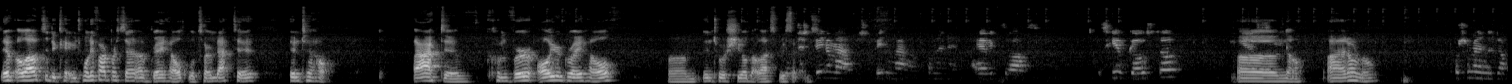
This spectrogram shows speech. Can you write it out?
If allowed to decay, twenty five percent of gray health will turn back to into health. Active, convert all your gray health um, into a shield that lasts three Just seconds. bait him out. Just bait him out. Coming in. I have exhaust. Does he have ghost stuff? Uh, no, I don't know. Push him in the jungle.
